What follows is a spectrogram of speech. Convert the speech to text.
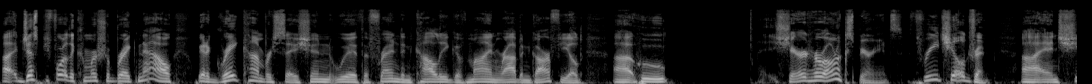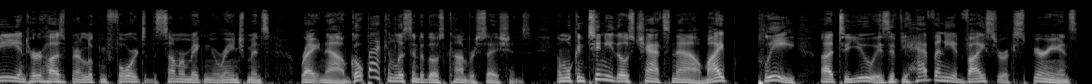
uh, just before the commercial break now, we had a great conversation with a friend and colleague of mine, Robin Garfield, uh, who shared her own experience. Three children. Uh, and she and her husband are looking forward to the summer making arrangements right now. Go back and listen to those conversations. And we'll continue those chats now. My plea uh, to you is if you have any advice or experience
